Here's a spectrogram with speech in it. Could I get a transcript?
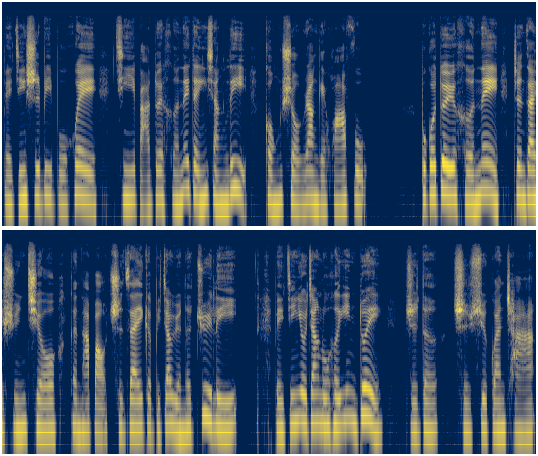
北京势必不会轻易把对河内的影响力拱手让给华府。不过，对于河内正在寻求跟他保持在一个比较远的距离，北京又将如何应对，值得持续观察。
